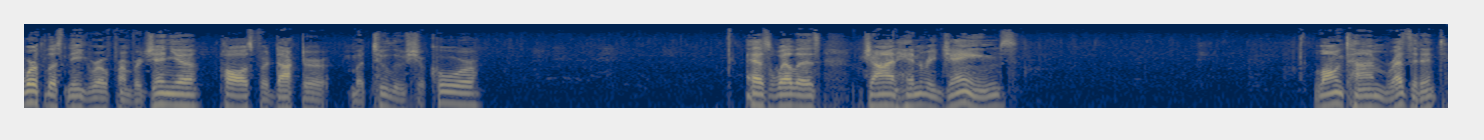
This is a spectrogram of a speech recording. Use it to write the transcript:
Worthless Negro from Virginia. Pause for Dr. Mutulu Shakur. As well as John Henry James, longtime resident,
